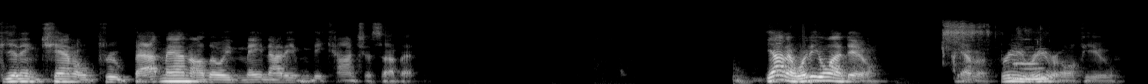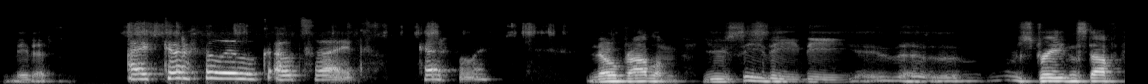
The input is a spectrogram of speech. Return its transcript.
getting channeled through Batman, although he may not even be conscious of it. Yana, what do you want to do? You have a free Um, reroll if you need it. I carefully look outside. Carefully. No problem. You see the the, the street and stuff.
